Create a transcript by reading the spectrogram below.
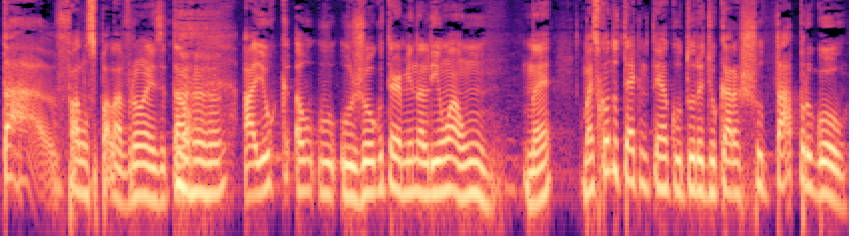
tá, fala uns palavrões e tal. Uhum. Aí o, o, o jogo termina ali um a um, né? Mas quando o técnico tem a cultura de o cara chutar pro gol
